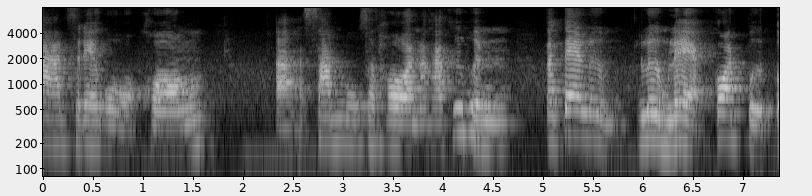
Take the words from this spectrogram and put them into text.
การแสดงออกของอ่าซันวงสะทอนนะคะคือเพิ่นตั้งแต่เริ่มเริ่มแรกก่อนเปิดโต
